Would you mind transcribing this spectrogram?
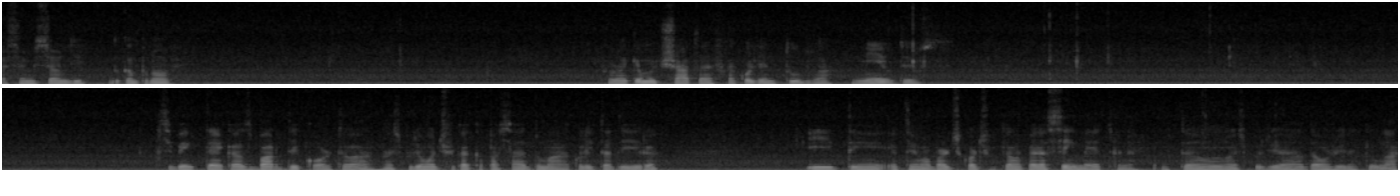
essa missão ali do campo 9? Problema é que é muito chato, né? Ficar colhendo tudo lá. Meu Deus. Se bem que tem aquelas barras de corte lá, nós podemos modificar a capacidade de uma colheitadeira. E tem, eu tenho uma barra de corte que ela pega 100 metros, né? Então nós podíamos dar um jeito naquilo lá.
